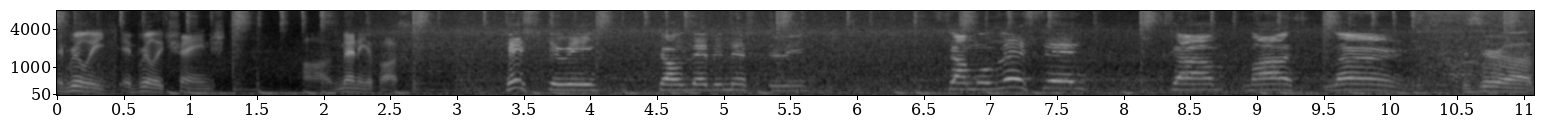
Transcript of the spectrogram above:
It really, it really changed uh, many of us. History, don't live in mystery. Some will listen, some must learn. Is there a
